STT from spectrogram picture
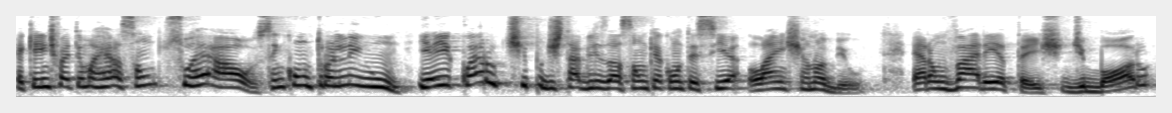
é que a gente vai ter uma reação surreal, sem controle nenhum. E aí, qual era o tipo de estabilização que acontecia lá em Chernobyl? Eram varetas de boro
